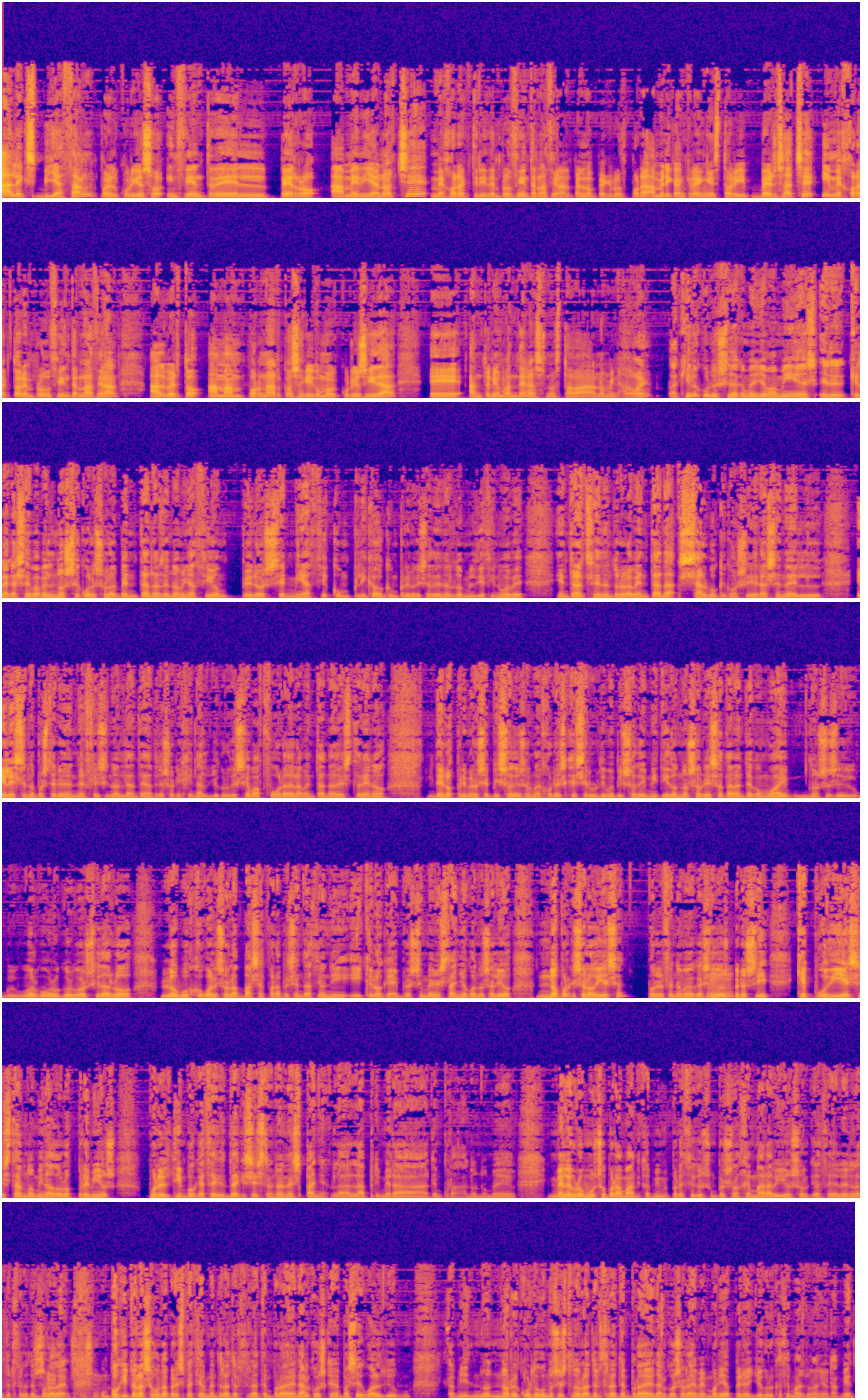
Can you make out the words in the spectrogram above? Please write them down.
Alex Villazán por el curioso incidente del perro a medianoche, mejor actriz en producción internacional Penelope Cruz por American Crime Story Versace y mejor actor en producción internacional Alberto Amán por Narcos. Aquí como curiosidad, eh, Antonio Banderas no estaba nominado, ¿eh? Aquí la curiosidad que me llama a mí es el- que la Casa de Papel, no sé cuáles son las ventanas de nominación, pero se me hace complicado que un premio que se dé en el 2019 entrase dentro de la ventana, salvo que considerasen el, el estreno posterior de Netflix y no el de Antena 3 original. Yo creo que se va fuera de la ventana de estreno de los primeros episodios. A lo mejor es que es el último episodio emitido. No sabría exactamente cómo hay. No sé si, igual con curiosidad lo, lo busco cuáles son las bases para presentación y, y qué es lo que hay. Pero sí me extrañó cuando salió, no porque se lo diesen, por el fenómeno que ha sido, pero sí que pudiese estar nominado a los premios por el tiempo que hace desde que se estrenó en España la, primera temporada. ¿no? no me, me alegro mucho por Amand, que a mí me parece que es un personaje maravilloso el que hace él en la tercera temporada. Un poquito en la segunda, pero especialmente en la tercera temporada de Narcos, que me pasa igual. Yo también no, recuerdo cuando se estrenó la tercera temporada de Narcos ahora de memoria, pero yo creo que hace más de un año también.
